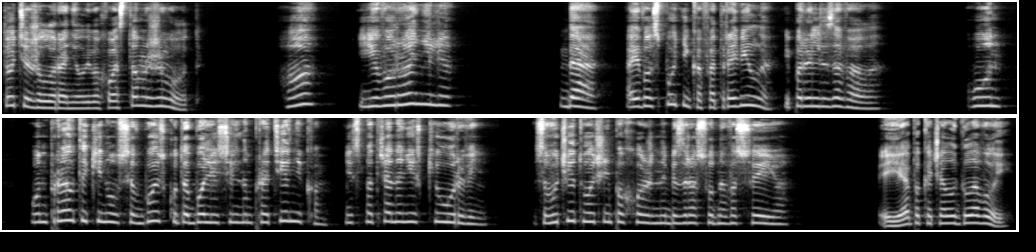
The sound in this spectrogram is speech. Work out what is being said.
то тяжело ранил его хвостом в живот. «А? Его ранили?» «Да, а его спутников отравило и парализовало». «Он... он правда кинулся в бой с куда более сильным противником, несмотря на низкий уровень? Звучит очень похоже на безрассудного Сэйо». Я покачала головой,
